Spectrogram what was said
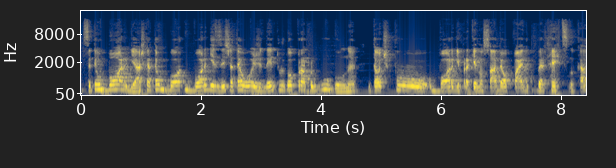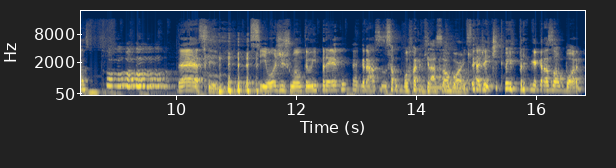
você tem o Borg, acho que até o Bo- o Borg existe até hoje, dentro do próprio Google, né? Então, tipo, o Borg, para quem não sabe, é o pai do Kubernetes, no caso. É, se, hoje João tem um emprego, é graças ao Borg. Graças ao Borg. Se a gente tem um emprego é graças ao Borg.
